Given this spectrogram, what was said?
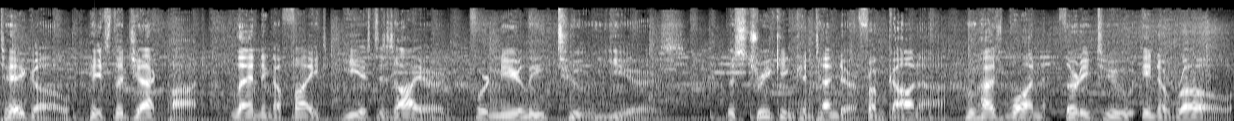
Tagoe hits the jackpot, landing a fight he has desired for nearly two years. The streaking contender from Ghana, who has won 32 in a row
